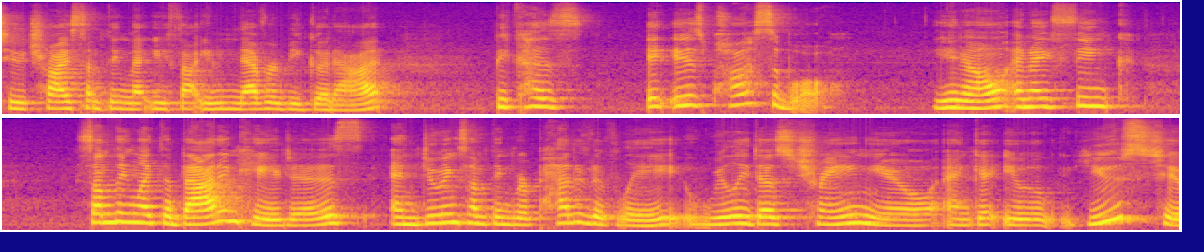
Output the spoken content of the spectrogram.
to try something that you thought you'd never be good at because it is possible, you know? And I think something like the batting cages and doing something repetitively really does train you and get you used to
